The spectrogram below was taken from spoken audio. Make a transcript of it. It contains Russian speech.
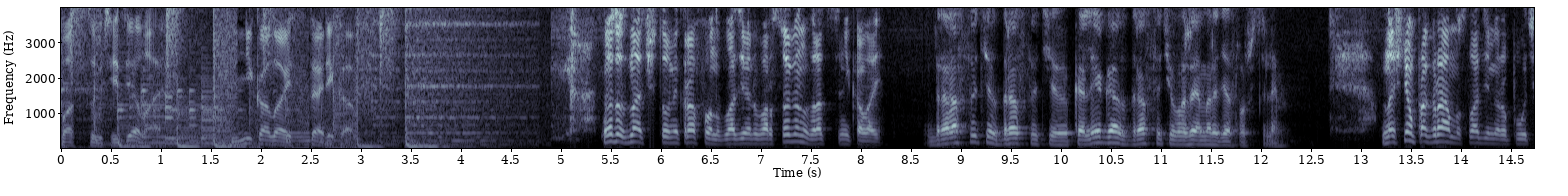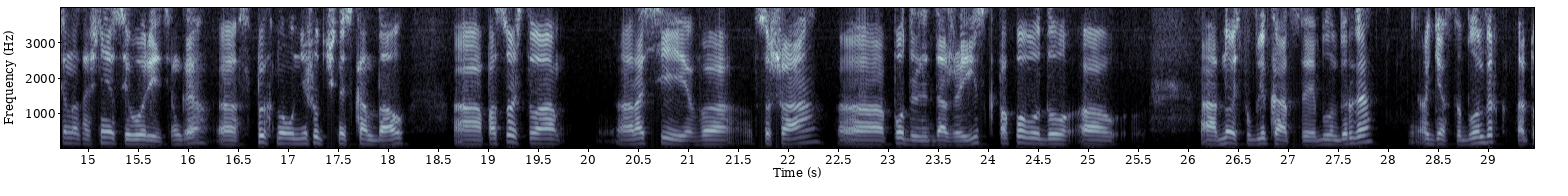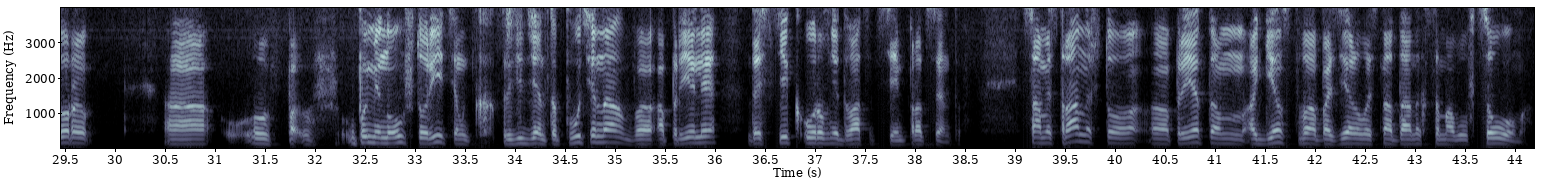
По сути дела, Николай Стариков. Ну, это значит, что у микрофона Владимир Варсобин. Здравствуйте, Николай. Здравствуйте, здравствуйте, коллега. Здравствуйте, уважаемые радиослушатели. Начнем программу с Владимира Путина, точнее, с его рейтинга. Э, вспыхнул нешуточный скандал. Э, посольство России в, в США э, подали даже иск по поводу одной из публикаций Блумберга, агентства Bloomberg, которое упомянул, что рейтинг президента Путина в апреле достиг уровня 27%. Самое странное, что э, при этом агентство базировалось на данных самого ВЦИОМа.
